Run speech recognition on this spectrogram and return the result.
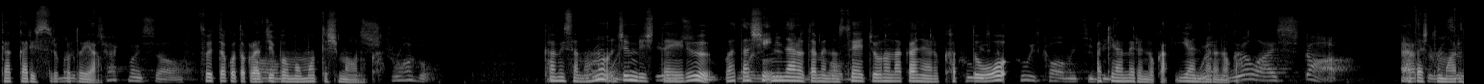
がっかりすることやそういったことから自分を守ってしまうのか。神様の準備している私になるための成長の中にある葛藤を諦めるのか嫌になるのか。私ともある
